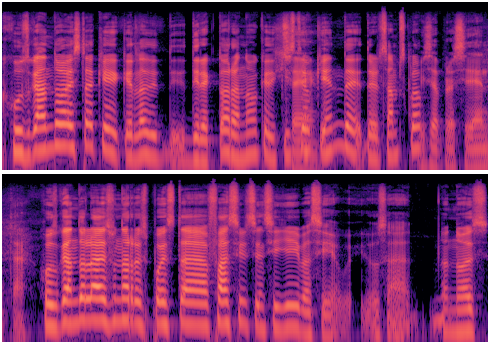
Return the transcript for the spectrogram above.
Juzgando a esta que, que es la di- di- directora, ¿no? Que dijiste, Sí. ¿o quién? De, del Sam's Club. Vicepresidenta. Juzgándola es una respuesta fácil, sencilla y vacía, güey. O sea, no, no es...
